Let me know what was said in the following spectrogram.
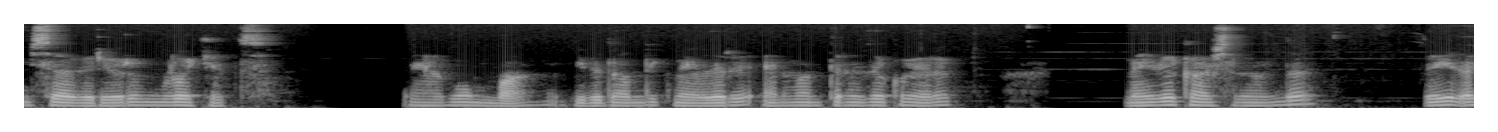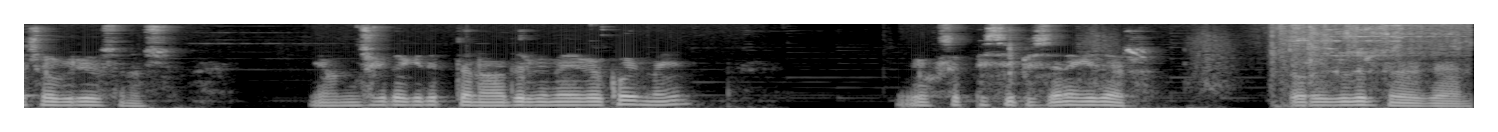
Misal veriyorum roket veya bomba gibi dandik meyveleri envanterinize koyarak meyve karşılığında raid açabiliyorsunuz. Yanlışlıkla gidip de nadir bir meyve koymayın. Yoksa pisi pisine gider. Sonra üzülürsünüz yani.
